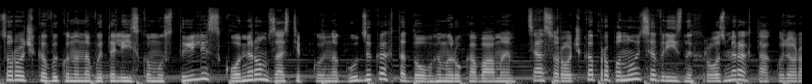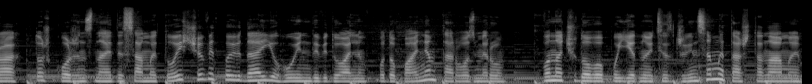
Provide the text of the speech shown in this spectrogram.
Сорочка виконана в італійському стилі з коміром, застіпкою на гудзиках та довгими рукавами. Ця сорочка пропонується в різних розмірах та кольорах, тож кожен знайде саме той, що відповідає його індивідуальним вподобанням та розміру. Вона чудово поєднується з джинсами та штанами.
